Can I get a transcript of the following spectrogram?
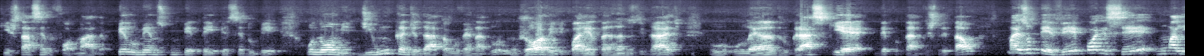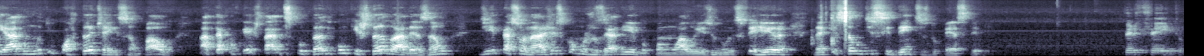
que está sendo formada, pelo menos com PT e PCdoB, o nome de um candidato a governador, um jovem de 40 anos de idade, o, o Leandro Graça, que é deputado distrital, mas o PV pode ser um aliado muito importante aí em São Paulo, até porque está disputando e conquistando a adesão de personagens como José Aníbal, como Aloysio Nunes Ferreira, né, que são dissidentes do PSDB. Perfeito.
